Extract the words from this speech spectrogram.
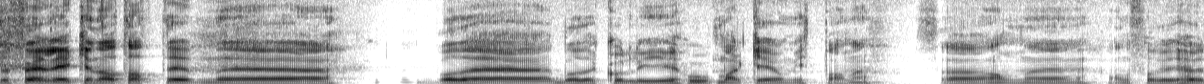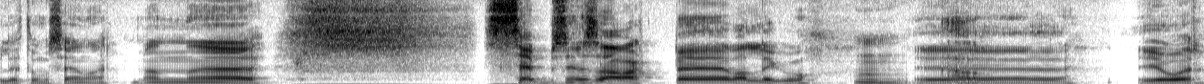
Selvfølgelig kunne ha tatt inn uh, både, både Coly Hopmark er jo midtbane, så han, uh, han får vi høre litt om senere. Men uh, Seb syns jeg har vært veldig god eh, i år.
